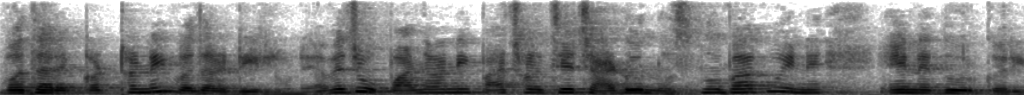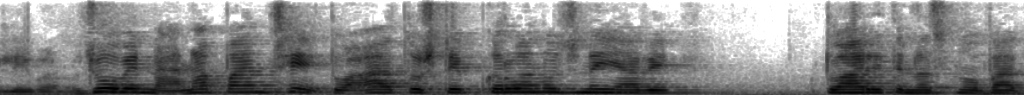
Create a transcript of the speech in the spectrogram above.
વધારે કઠણ નહીં, વધારે ઢીલું નહીં. હવે જો પાંદડાની પાછળ જે જાડો નસનો ભાગ હોય ને, એને દૂર કરી લેવાનું. જો હવે નાના પાન છે, તો આ તો સ્ટેપ કરવાનું જ નહીં આવે. તો આ રીતે નસનો ભાગ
